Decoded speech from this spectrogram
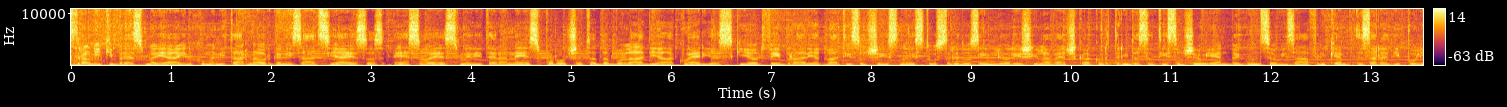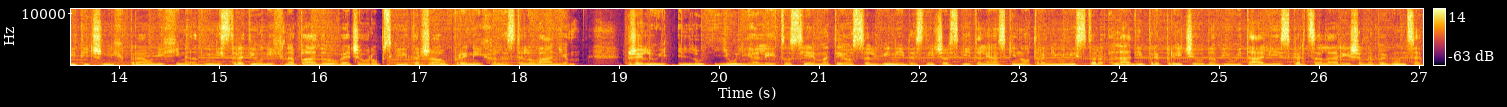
Zdravniki brez meja in humanitarna organizacija SOS Mediterrane sporočata, da bo ladja Aquarius, ki je od februarja 2016 v sredozemlju rešila več kot 30 tisoč življenj beguncev iz Afrike, zaradi političnih, pravnih in administrativnih napadov več evropskih držav prenehala z delovanjem. Že julija letos je Matteo Salvini, desničarski italijanski notranji minister, ladji preprečil, da bi v Italiji skrcala rešene begunce.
